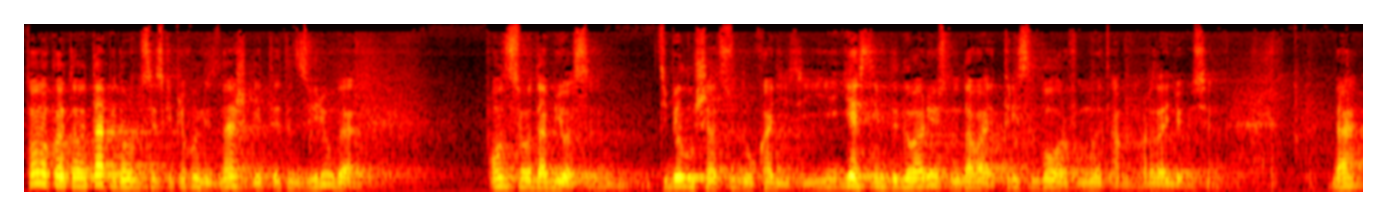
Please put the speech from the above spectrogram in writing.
То на какой-то этапе добрый полицейский приходит говорит, знаешь, говорит, этот зверюга, он своего добьется. тебе лучше отсюда уходить. Я с ним договорюсь, ну давай, 300 долларов, мы там разойдемся. Да?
